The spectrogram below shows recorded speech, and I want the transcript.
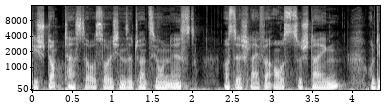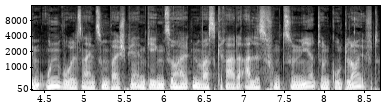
Die Stopptaste aus solchen Situationen ist, aus der Schleife auszusteigen und dem Unwohlsein zum Beispiel entgegenzuhalten, was gerade alles funktioniert und gut läuft.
